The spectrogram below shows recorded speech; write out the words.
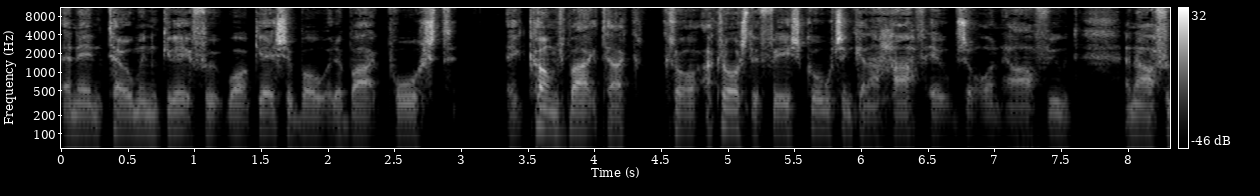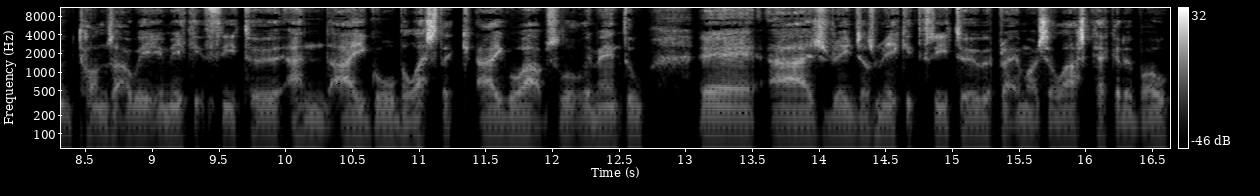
And then Tillman, great footwork, gets the ball to the back post it comes back to across the face. Goldson kind of half helps it onto Arfield, and Arfield turns it away to make it 3 2. And I go ballistic. I go absolutely mental uh, as Rangers make it 3 2 with pretty much the last kick of the ball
